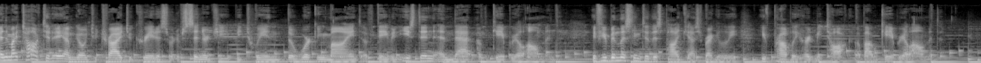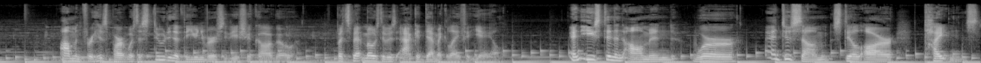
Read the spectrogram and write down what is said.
And in my talk today, I'm going to try to create a sort of synergy between the working mind of David Easton and that of Gabriel Almond. If you've been listening to this podcast regularly, you've probably heard me talk about Gabriel Almond. Almond, for his part, was a student at the University of Chicago, but spent most of his academic life at Yale. And Easton and Almond were, and to some still are, titans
